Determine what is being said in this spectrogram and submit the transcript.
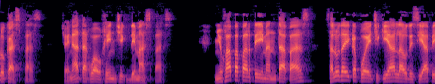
Lucaspas, chaynataq wawqinchik Demaspas. Ñuqapa partiymantapas, saludaykapuaychikya Laodiceapi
